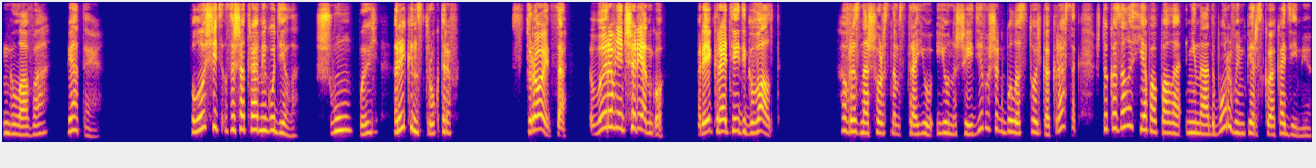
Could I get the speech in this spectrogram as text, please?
Глава пятая. Площадь за шатрами гудела. Шум, пыль, рык инструкторов. «Строиться! Выровнять шеренгу! Прекратить гвалт!» В разношерстном строю юношей и девушек было столько красок, что казалось, я попала не на отбор в Имперскую академию,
